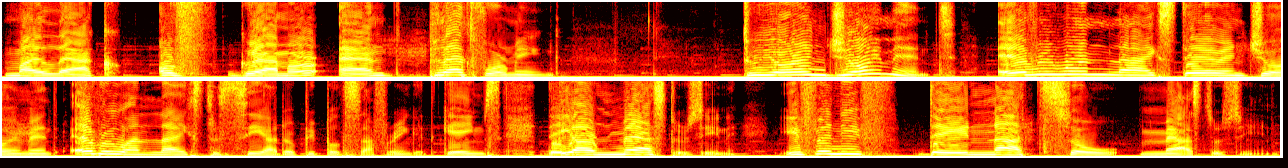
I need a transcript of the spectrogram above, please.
my lack of grammar and platforming. To your enjoyment Everyone likes their enjoyment. Everyone likes to see other people suffering at games they are masters in. Even if they're not so masters in.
